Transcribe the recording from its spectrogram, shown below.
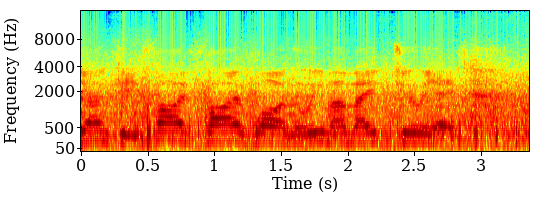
Yankee 551 Lima Mike Juliet.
